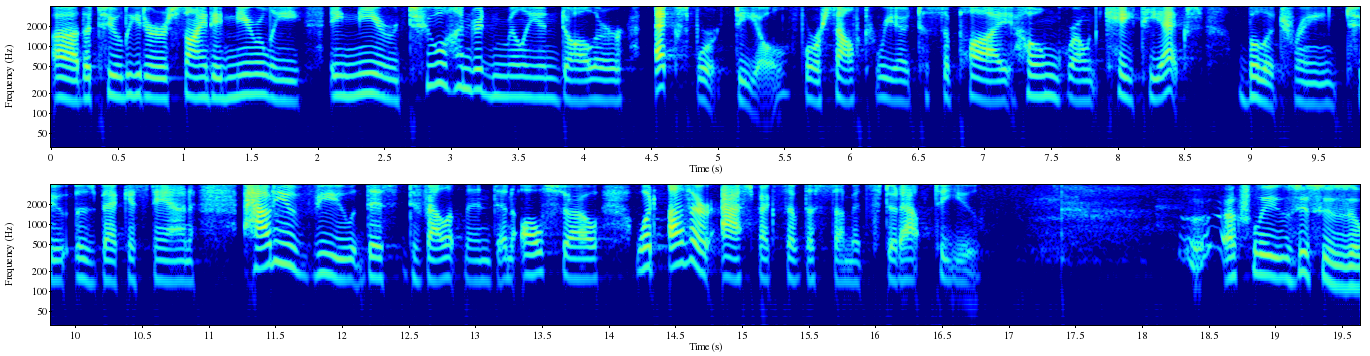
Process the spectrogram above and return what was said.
uh, the two leaders signed a nearly a near $200 million export deal for South Korea to supply homegrown KTX bullet train to Uzbekistan. How do you view this development, and also what other aspects of the summit stood out to you? Uh, actually, this is a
